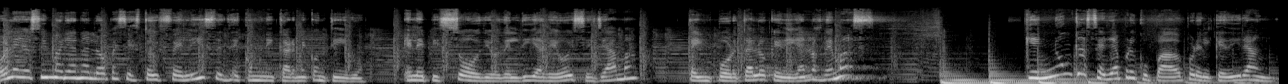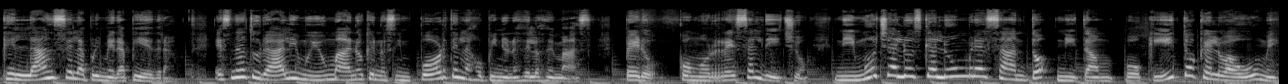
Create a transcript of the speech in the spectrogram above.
Hola, yo soy Mariana López y estoy feliz de comunicarme contigo. El episodio del día de hoy se llama ¿Te importa lo que digan los demás? Quien nunca se haya preocupado por el que dirán, que lance la primera piedra. Es natural y muy humano que nos importen las opiniones de los demás, pero, como reza el dicho, ni mucha luz que alumbre al santo, ni tan poquito que lo ahume.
